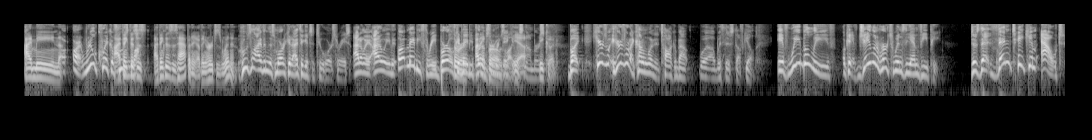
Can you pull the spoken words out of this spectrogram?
I mean, All right, real quick. Of I think this li- is I think this is happening. I think Hurts is winning. who's live in this market. I think it's a two horse race. I don't. I don't even. Maybe three. Burrow could Three. maybe I put think up some Burrow's li- ridiculous yeah, numbers. he could. But here's what here's what I kind of wanted to talk about uh, with this stuff, Gill. If we believe, okay, if Jalen Hurts wins the MVP, does that then take him out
